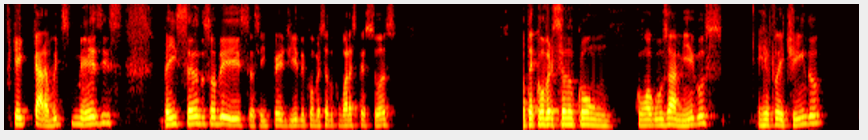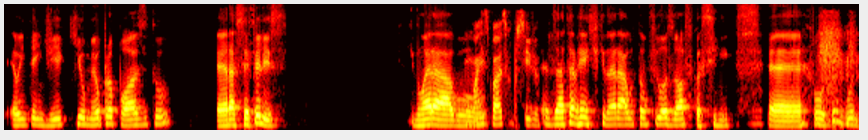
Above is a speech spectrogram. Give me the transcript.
fiquei, cara, muitos meses pensando sobre isso, assim, perdido, conversando com várias pessoas. Até conversando com, com alguns amigos refletindo, eu entendi que o meu propósito era ser feliz que não era algo. O mais básico possível. Exatamente, que não era algo tão filosófico assim, é, ou, tão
